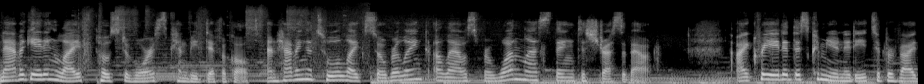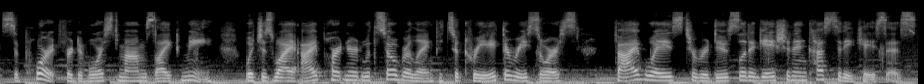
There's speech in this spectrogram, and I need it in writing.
Navigating life post divorce can be difficult, and having a tool like SoberLink allows for one less thing to stress about. I created this community to provide support for divorced moms like me, which is why I partnered with SoberLink to create the resource Five Ways to Reduce Litigation in Custody Cases.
